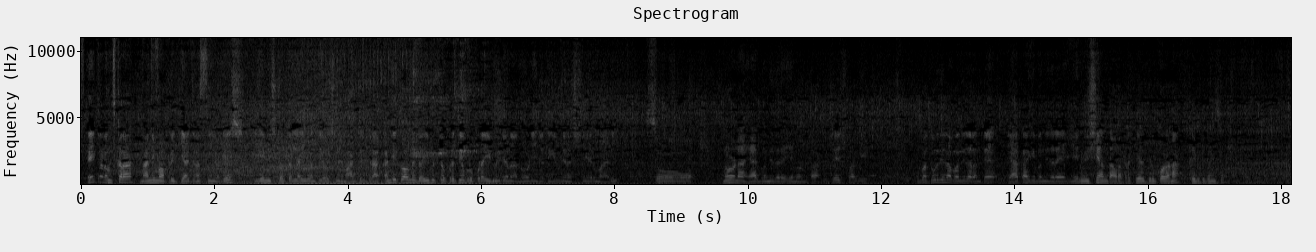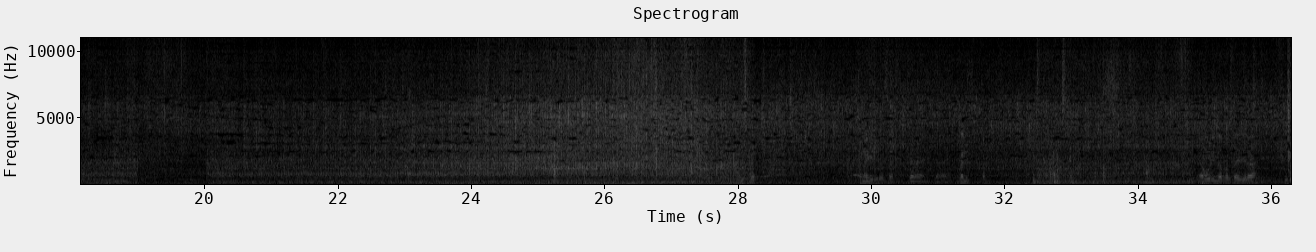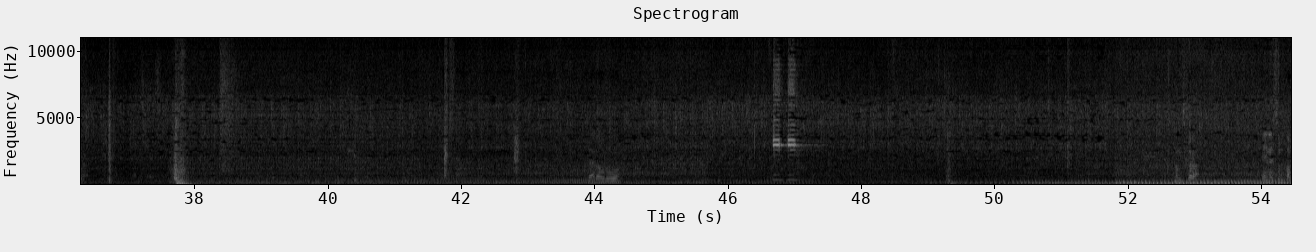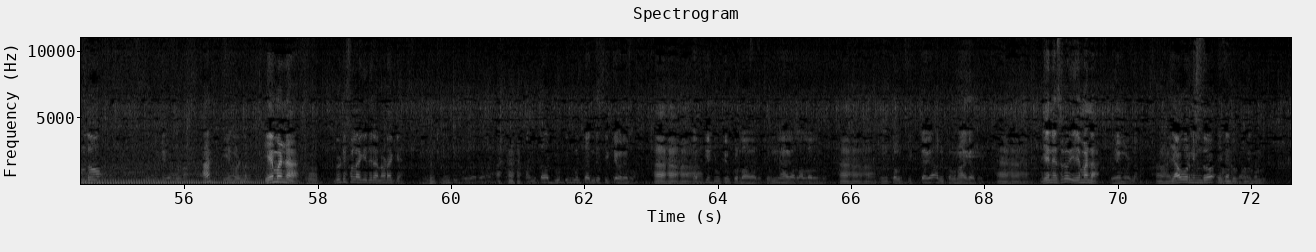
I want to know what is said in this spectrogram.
ಸ್ನೇಹಿತರೆ, ನಮಸ್ಕಾರ. ನಾನು ನಿಮ್ಮ ಪ್ರೀತಿಯ ಜನಸ್ನೇಹಿ ಯೋಗೇಶ್. ಏನು ಇಷ್ಟೊತ್ತಲ್ಲಿ ಲೈವ್ ಅಂತ ಯೋಚನೆ ಮಾಡ್ತಿರ್ತೀರಾ? ಖಂಡಿತವಾಗ್ಲೂ ದಯವಿಟ್ಟು ಪ್ರತಿಯೊಬ್ಬರು ಕೂಡ ಈ ವಿಡಿಯೋನ ನೋಡಿ, ಜೊತೆಗೆ ವಿಡಿಯೋನ ಶೇರ್ ಮಾಡಿ. ಸೊ ನೋಡೋಣ ಯಾರು ಬಂದಿದ್ದಾರೆ, ಏನು ಅಂತ. ವಿಶೇಷವಾಗಿ ತುಂಬ ದೂರದಿಂದ ಬಂದಿದ್ದಾರಂತೆ. ಯಾಕಾಗಿ ಬಂದಿದ್ದಾರೆ, ಏನು ವಿಷಯ ಅಂತ ಅವ್ರ ಹತ್ರ ಕೇಳಿ ತಿಳ್ಕೊಳ್ಳೋಣ. ದಯವಿಟ್ಟು ಬನ್ನಿ ಸರ್ ನಮಸ್ಕಾರ ಚೆನ್ನಾಗಿದ್ದೀರಾ ಸರ್ ಚೆನ್ನಾಗಿ ಚೆನ್ನಾಗಿ ಬನ್ನಿ. ಯಾವ ಊರಿಂದ ಬರ್ತಾ ಇದ್ದೀರಾ? ಯಾರವರು? ನಮಸ್ಕಾರ. ಏನು ಹೆಸರು ತಮ್ಮದು ಹಾಂ ಏಮಣ್ಣ. ಬ್ಯೂಟಿಫುಲ್ ಆಗಿದ್ದೀರಾ ನೋಡಕ್ಕೆ? ಅಂತ ಡ್ಯೂಟಿಗಳು ತಂದೆ ಸಿಕ್ಕವರೆಲ್ಲ ಹಾ ಹಾ ಹಾ. ಅದಕ್ಕೆ ಸುಮ್ಮನೆ ಆಗಲ್ಲ ಎಲ್ಲರೂ ಸಿಕ್ಕಾಗ ಅಂಥವ್ನು ಆಗೋದು ಏನ್ ಹೆಸರು? ಹೇಮಣ್ಣ? ಯಾವ ಊರು ನಿಮ್ದು? ಈಗ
